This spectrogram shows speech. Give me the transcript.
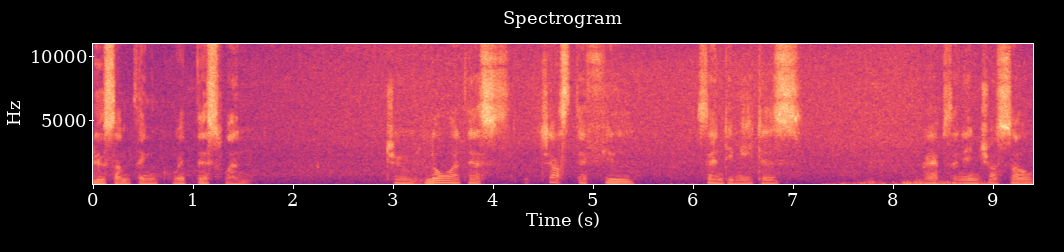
do something with this one to lower this just a few centimeters, perhaps an inch or so.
